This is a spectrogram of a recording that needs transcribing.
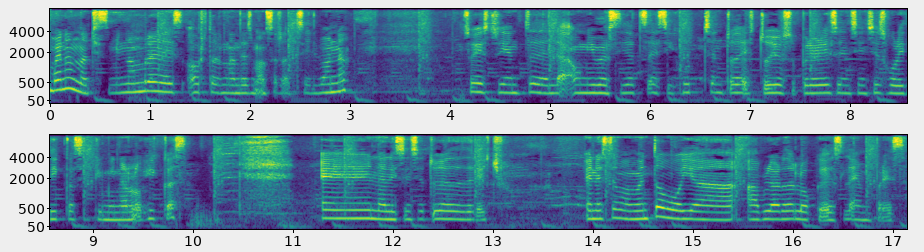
Buenas noches, mi nombre es Horta Hernández Monserrat Silvana. Soy estudiante de la Universidad CECIJUT, Centro de Estudios Superiores en Ciencias Jurídicas y Criminológicas, en la licenciatura de Derecho. En este momento voy a hablar de lo que es la empresa.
